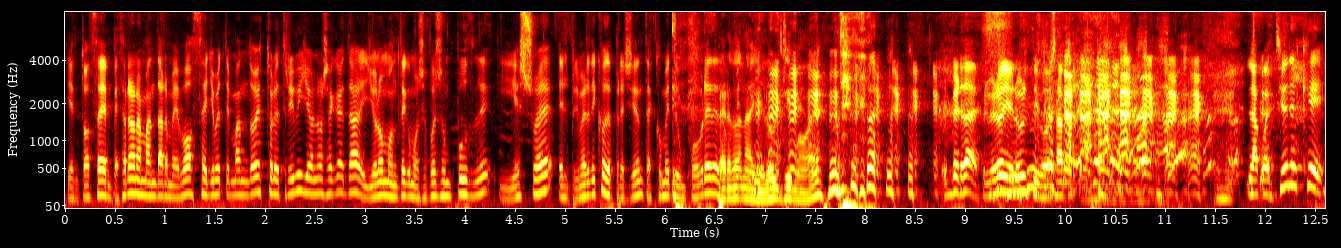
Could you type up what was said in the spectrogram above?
Y entonces empezaron a mandarme voces, yo me te mando esto, el estribillo, no sé qué tal, y yo lo monté como si fuese un puzzle y eso es el primer disco de Presidentes, Cómete un pobre de Perdona, y el último, ¿eh? es verdad, el primero y el último. o sea, la cuestión es que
